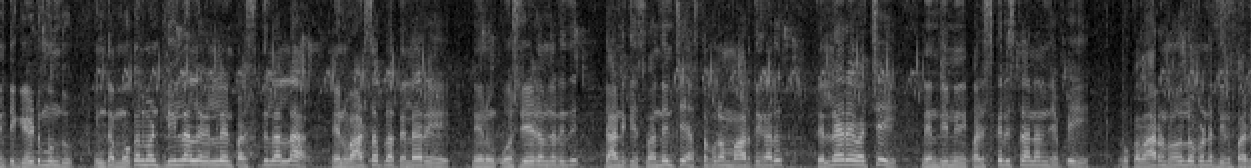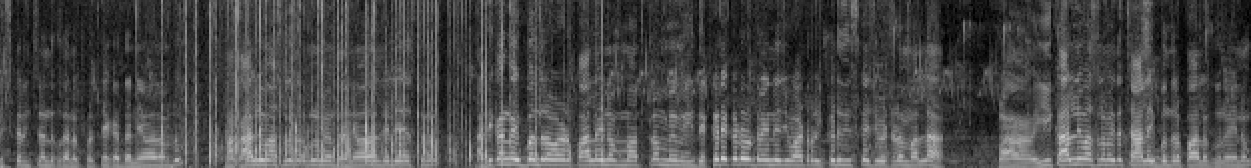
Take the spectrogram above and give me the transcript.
ఇంటి గేటు ముందు ఇంత మోకల్ మంటి నీళ్ళల్లో వెళ్ళలేని పరిస్థితులల్లో నేను వాట్సాప్లో తెల్లారి నేను పోస్ట్ చేయడం జరిగింది. దానికి స్పందించి అస్తపురం మారుతి గారు తెల్లారే వచ్చి నేను దీన్ని పరిష్కరిస్తానని చెప్పి ఒక వారం రోజుల పంట దీన్ని పరిష్కరించినందుకు తనకు ప్రత్యేక ధన్యవాదాలు మా కాలనీ వాసుల తరఫున మేము ధన్యవాదాలు తెలియజేస్తున్నాం. అధికంగా ఇబ్బందుల పాలైన మాత్రం మేము ఇది ఎక్కడెక్కడ డ్రైనేజ్ వాటర్ ఇక్కడ తీసుకొచ్చి పెట్టడం వల్ల పా- ఈ కాలనీ వాసులం అయితే చాలా ఇబ్బందుల పాలకు గురైనాం.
